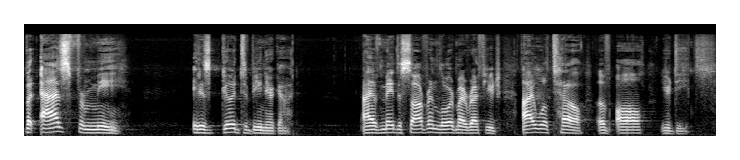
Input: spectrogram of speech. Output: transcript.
But as for me, it is good to be near God. I have made the sovereign Lord my refuge. I will tell of all your deeds.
